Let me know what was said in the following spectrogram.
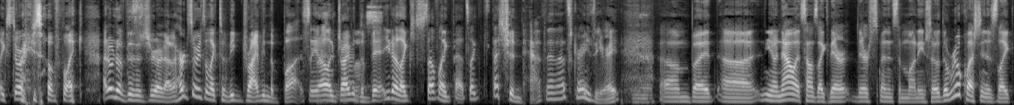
like stories of like I don't know if this is true or not. I heard stories of like TviQ driving the bus, you know, like driving the, bit, you know, like stuff like that. It's like that shouldn't happen. That's crazy, right? Yeah. Um, but uh, you know, now it sounds like they're they're spending some money. So the real question is like,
